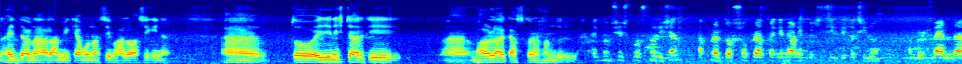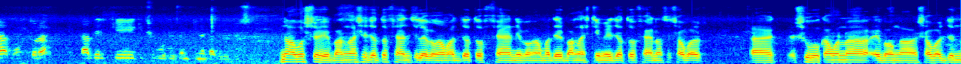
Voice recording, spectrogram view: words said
নাহিদ রানা আর আমি কেমন আছি ভালো আছি কিনা। তো এই জিনিসটা আর কি ভালো লাগা কাজ করে আলহামদুলিল্লাহ। একদম শেষ প্রশ্ন রিশাদ। আপনার দর্শকরা আপনাকে নিয়ে অনেক বেশি চিন্তিত ছিল। আপনার ফ্যানরা ভক্তরা তাদেরকে কিছু বলতে চান কিনা তাদের উদ্দেশ্যে? না অবশ্যই। বাংলাদেশের যত ফ্যান ছিল এবং আমার যত ফ্যান এবং আমাদের বাংলাদেশ টিমের যত ফ্যান আছে সবার শুভকামনা এবং সবার জন্য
